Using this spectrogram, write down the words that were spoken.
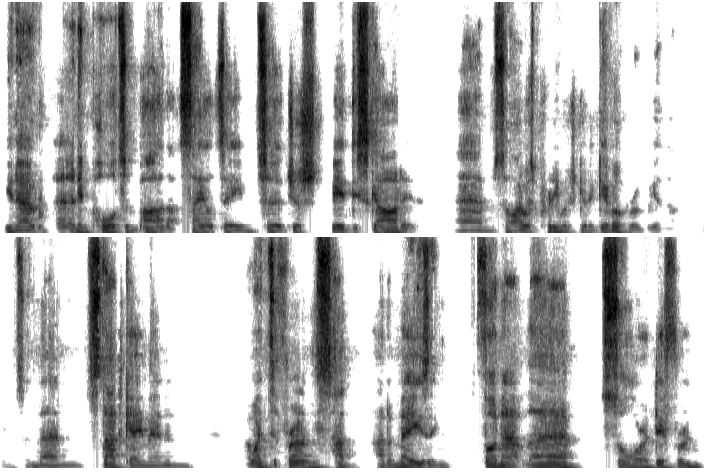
you know, an important part of that Sale team to just being discarded. Um, so I was pretty much going to give up rugby at that point. And then Stade came in and I went to France, had, had amazing fun out there, saw a different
